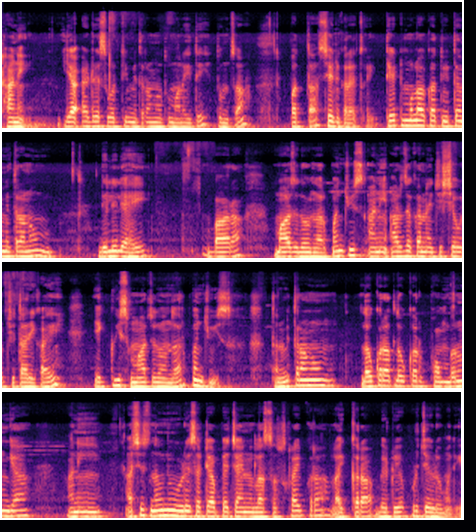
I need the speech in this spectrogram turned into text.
ठाणे या ॲड्रेसवरती मित्रांनो तुम्हाला इथे तुमचा पत्ता सेंड करायचा आहे. थेट मुलाखत इथं मित्रांनो दिलेली आहे बारा मार्च दोन हजार पंचवीस आणि अर्ज करण्याची शेवटची तारीख आहे एकवीस मार्च दोन हजार पंचवीस. तर मित्रांनो लवकरात लवकर फॉर्म भरून घ्या आणि असेच नवनवीन व्हिडिओसाठी आपल्या चॅनलला सबस्क्राईब करा लाईक करा भेटूया पुढच्या व्हिडिओमध्ये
